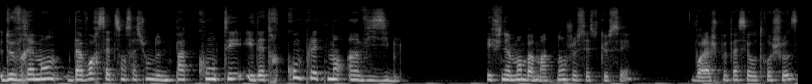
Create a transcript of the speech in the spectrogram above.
de vraiment d'avoir cette sensation de ne pas compter et d'être complètement invisible. Et finalement, bah maintenant, je sais ce que c'est. Voilà, je peux passer à autre chose.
